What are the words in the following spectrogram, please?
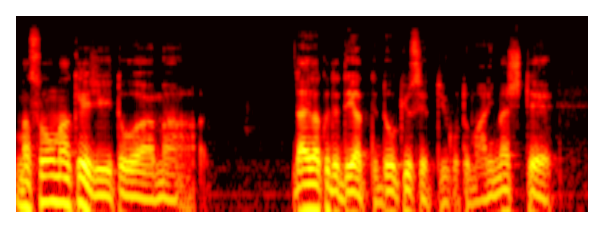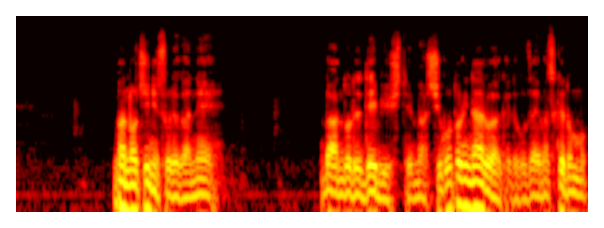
まあ相馬刑事とはまあ大学で出会って同級生っていうこともありましてまあ後にそれがねバンドでデビューして、まあ、仕事になるわけでございますけども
